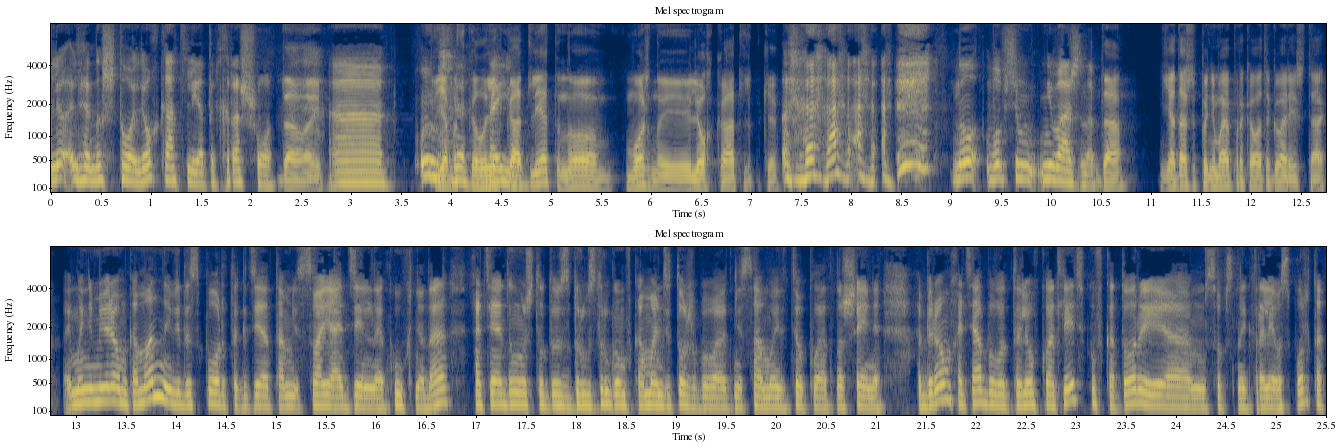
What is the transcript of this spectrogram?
Ну что, легкоатлеты, хорошо. Давай. А, я бы сказал легкоатлеты, но можно и легкоатлетки. Ну, в общем, неважно. Да. Я даже понимаю, про кого ты говоришь, так? Мы не берем командные виды спорта, где там своя отдельная кухня, да, хотя я думаю, что с друг с другом в команде тоже бывают не самые теплые отношения, а берем хотя бы вот легкую атлетику, в которой, эм, собственно, и королева спорта,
